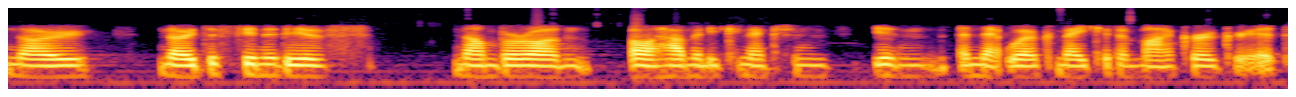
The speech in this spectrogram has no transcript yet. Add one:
no no definitive number on or how many connections in a network make it a microgrid.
